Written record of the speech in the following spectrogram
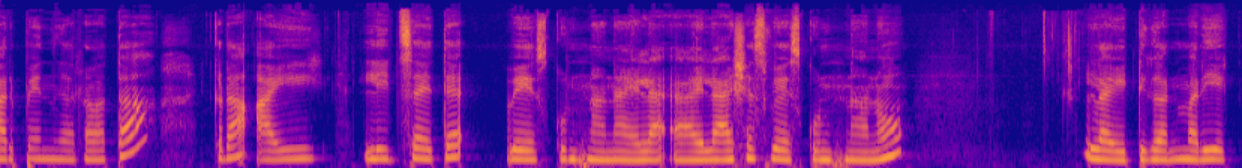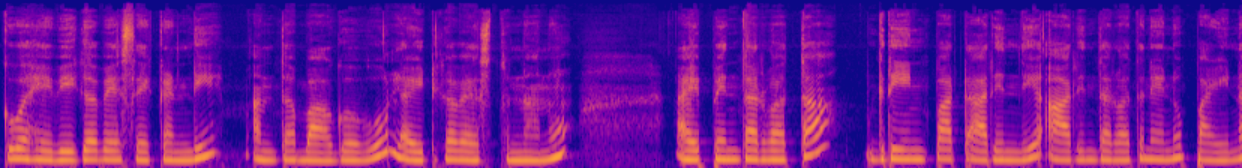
ఆరిపోయిన తర్వాత ఇక్కడ ఐ లిడ్స్ అయితే వేసుకుంటున్నాను. ఐ ఐ ల్యాషెస్ వేసుకుంటున్నాను. లైట్గా మరీ ఎక్కువ హెవీగా వేసేయకండి. అంత బాగోవు. లైట్గా వేస్తున్నాను. అయిపోయిన తర్వాత గ్రీన్ పార్ట్ ఆరింది. ఆరిన తర్వాత నేను పైన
